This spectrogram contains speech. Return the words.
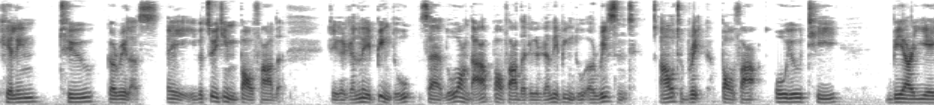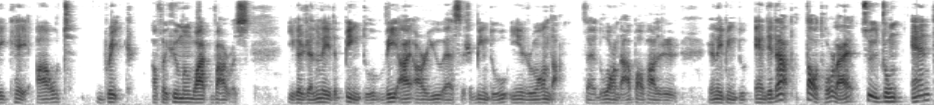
killing. Two gorillas，哎，一个最近爆发的这个人类病毒，在卢旺达爆发的这个人类病毒，a recent outbreak 爆发，O U T B R E A K outbreak of a human virus，一个人类的病毒 virus 是病毒，in Rwanda 在卢旺达爆发的这个人类病毒 ended up 到头来最终 end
